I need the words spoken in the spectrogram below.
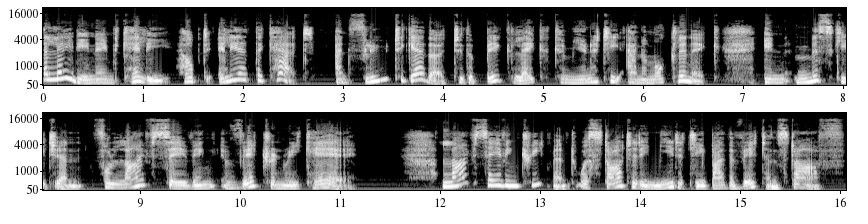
A lady named Kelly helped Elliot the cat and flew together to the Big Lake Community Animal Clinic in Muskegon for life-saving veterinary care. Life-saving treatment was started immediately by the vet and staff.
